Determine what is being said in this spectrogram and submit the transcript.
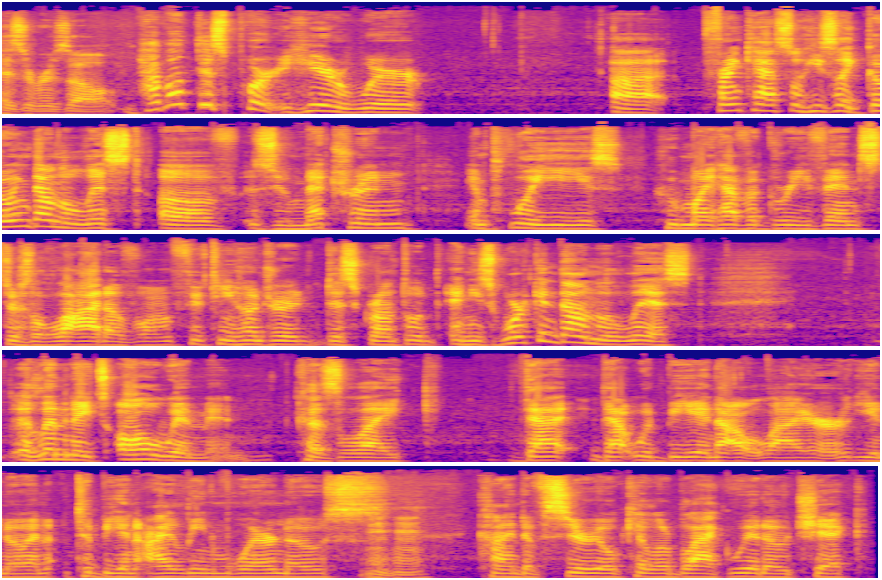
as a result. How about this part here where uh, Frank Castle, he's like going down the list of Zumetron employees who might have a grievance. There's a lot of them, 1,500 disgruntled, and he's working down the list, eliminates all women, because like that that would be an outlier, you know, and to be an Aileen Wuornos kind of serial killer Black Widow chick.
